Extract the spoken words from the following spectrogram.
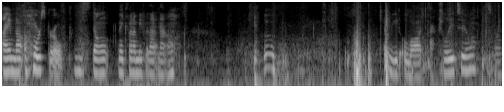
I am not a horse girl. Please don't make fun of me for that now. Ooh. I read a lot actually too, so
